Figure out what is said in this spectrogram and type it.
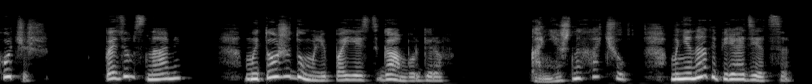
Хочешь, пойдем с нами? Мы тоже думали поесть гамбургеров. Конечно, хочу. Мне надо переодеться.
